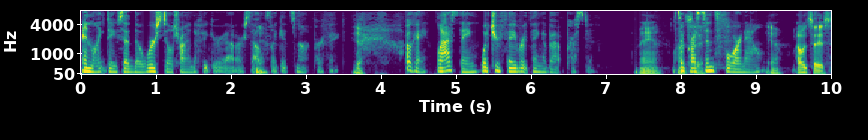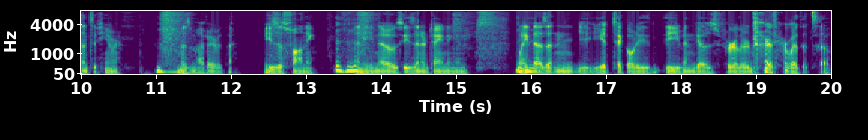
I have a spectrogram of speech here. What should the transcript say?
and like Dave said, though, we're still trying to figure it out ourselves. Yeah. Like it's not perfect. Yeah. Okay. Last thing. What's your favorite thing about Preston? Man. So I'd Preston's say, four now. Yeah. I would say a sense of humor. is my favorite thing. He's just funny mm-hmm. and he knows he's entertaining and when mm-hmm. he does it and you, you get tickled, he, he, even goes further and further with it. So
